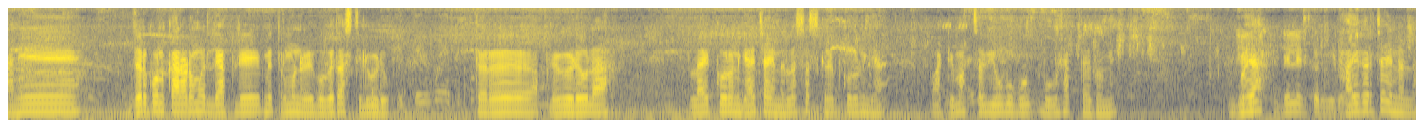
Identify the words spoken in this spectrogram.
आणि जर कोण कराडमधले आपले मित्रमंडळी बघत असतील व्हिडिओ तर आपल्या व्हिडिओला लाईक करून घ्या चॅनलला सबस्क्राईब करून घ्या. पाठीमागचा व्ह्यू बघू बघू शकताय तुम्ही. भैया डिलीट कर व्हिडिओ हाय कर चॅनलला.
